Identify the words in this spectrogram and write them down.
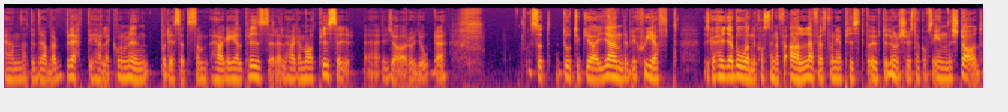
än att det drabbar brett i hela ekonomin på det sättet som höga elpriser eller höga matpriser eh, gör och gjorde. Så då tycker jag igen det blir skevt. Vi ska höja boendekostnaderna för alla för att få ner priset på uteluncher i Stockholms innerstad.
